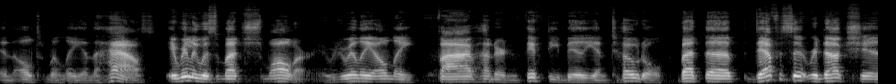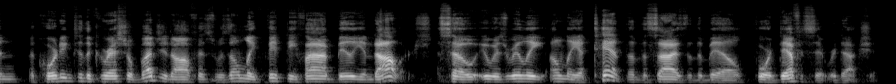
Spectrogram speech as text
and ultimately in the House, it really was much smaller. It was really only 550 billion total. But the deficit reduction according to the congressional budget office was only 55 billion dollars. So it was really only a tenth of the size of the bill for deficit reduction.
